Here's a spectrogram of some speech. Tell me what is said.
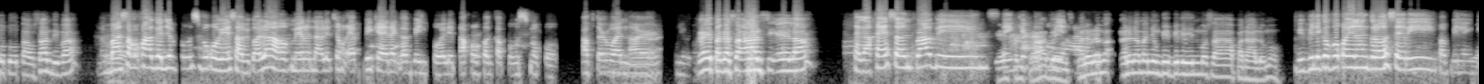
to 2,000, di ba? Nabasa ko kagad yung post mo, Kuya. Sabi ko, ala, oh, meron na ulit yung FB, kaya nag-avail po ulit ako pagka-post mo po. After one hour. Okay, taga saan si Ella? Taga Quezon Province. Thank Quezon you po, Kuya. Ano naman ano naman yung bibilihin mo sa panalo mo? Bibili ko po kayo ng grocery. Pabiling, Wow.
